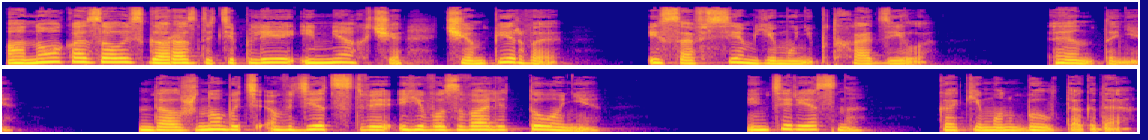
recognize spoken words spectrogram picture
Оно оказалось гораздо теплее и мягче, чем первое, и совсем ему не подходило. Энтони. Должно быть, в детстве его звали Тони. Интересно, каким он был тогда.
